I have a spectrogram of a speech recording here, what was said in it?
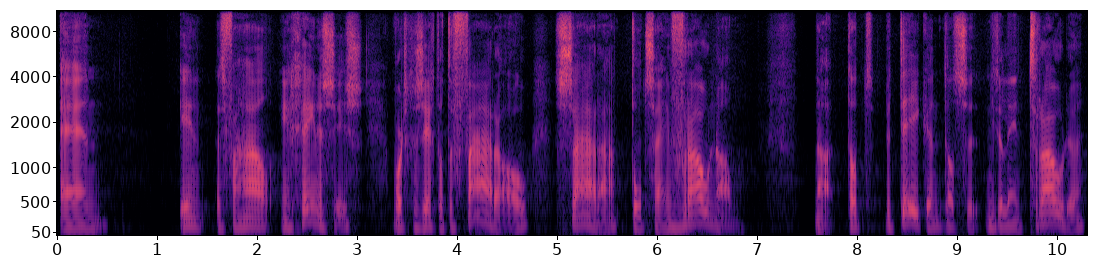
En in het verhaal in Genesis wordt gezegd dat de farao Sarah tot zijn vrouw nam. Nou, dat betekent dat ze niet alleen trouwden,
